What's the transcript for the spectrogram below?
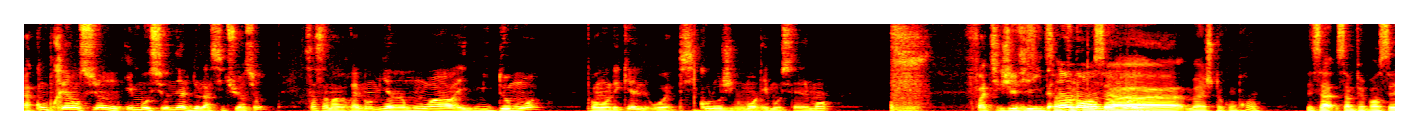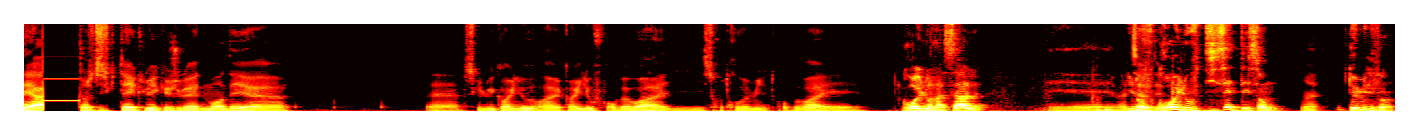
la compréhension émotionnelle de la situation, ça, ça m'a vraiment mis un mois et demi, deux mois, pendant lesquels, ouais, psychologiquement, Mhm. émotionnellement, pff, fatigue. J'ai vieilli d'un an un mois. à... Bah, je te comprends. Et ça, ça me fait penser à quand je discutais avec lui et que je lui ai demandé. euh, euh, parce que lui, quand il ouvre, quand il ouvre Courbevoie, il se retrouve au milieu de Courbevoie et Gros, il dans ouvre, la salle. Et, bah, il ouvre- gros, il ouvre 17 décembre Ouais. 2020.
